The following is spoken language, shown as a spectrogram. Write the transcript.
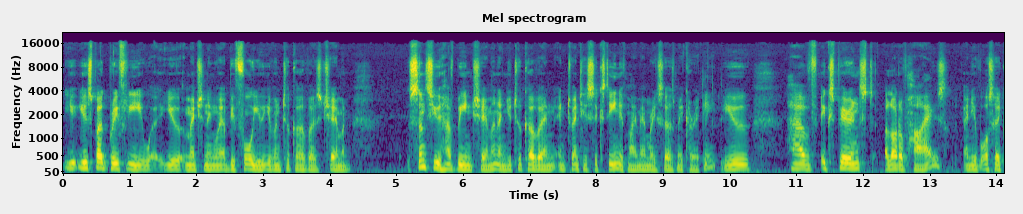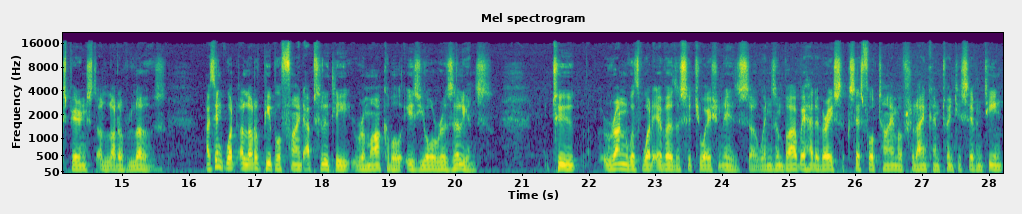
You, you spoke briefly, you mentioning where before you even took over as chairman. Since you have been chairman and you took over in, in 2016, if my memory serves me correctly, you have experienced a lot of highs and you've also experienced a lot of lows. I think what a lot of people find absolutely remarkable is your resilience to run with whatever the situation is. So when Zimbabwe had a very successful time of Sri Lanka in 2017,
